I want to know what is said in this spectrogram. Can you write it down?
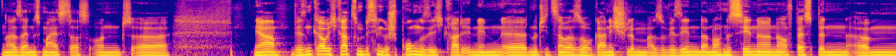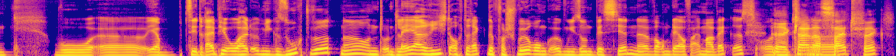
ne, seines Meisters. Und äh, ja, wir sind, glaube ich, gerade so ein bisschen gesprungen, sehe ich gerade in den äh, Notizen, aber das ist auch gar nicht schlimm. Also wir sehen dann noch eine Szene ne, auf Bespin, ähm, wo äh, ja, C3PO halt irgendwie gesucht wird, ne? Und, und Leia riecht auch direkt eine Verschwörung irgendwie so ein bisschen, ne? Warum der auf einmal weg ist. Und, äh, kleiner äh, Side-Fact.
